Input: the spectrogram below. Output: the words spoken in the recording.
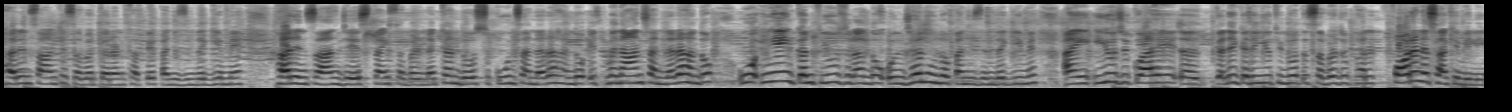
हर इंसान के सबर करणु खपे पंहिंजी में हर इंसान जैस तीन सबर न कह सुकून से न रह इतमान से न रह वो इं ई कंफ्यूज़ रो उलझल हों जिंदगी में इो जो है कदें कदें यो इहो सबर जो फल फौरन असांखे मिली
